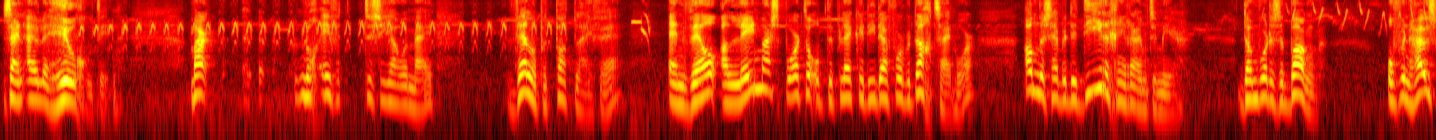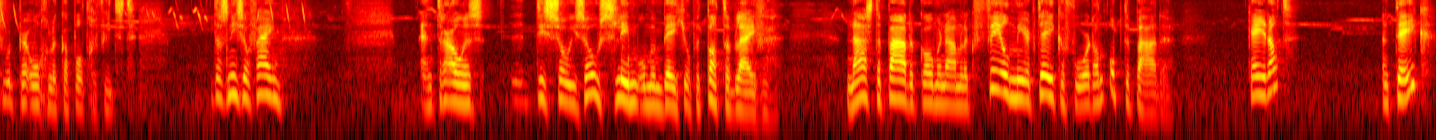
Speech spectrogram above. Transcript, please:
Zijn uilen heel goed in. Maar eh, nog even tussen jou en mij. Wel op het pad blijven, hè? En wel alleen maar sporten op de plekken die daarvoor bedacht zijn, hoor. Anders hebben de dieren geen ruimte meer. Dan worden ze bang. Of hun huis wordt per ongeluk kapot gefietst. Dat is niet zo fijn. En trouwens, het is sowieso slim om een beetje op het pad te blijven. Naast de paden komen namelijk veel meer teken voor dan op de paden. Ken je dat? Een teek?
